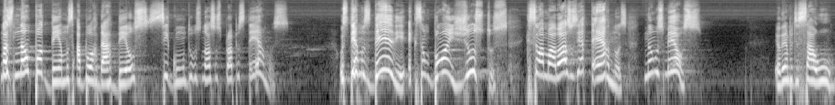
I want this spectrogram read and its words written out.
Nós não podemos abordar Deus segundo os nossos próprios termos. Os termos dele é que são bons, justos, que são amorosos e eternos, não os meus. Eu lembro de Saul.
